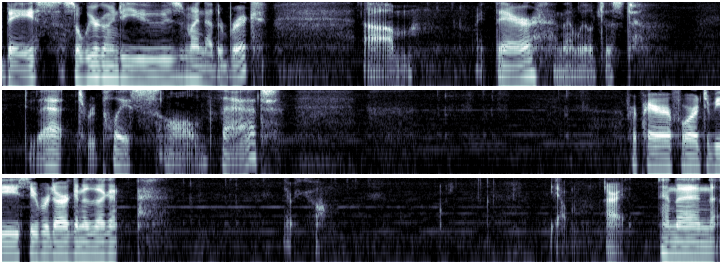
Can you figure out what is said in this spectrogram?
base. So we are going to use my nether brick um, right there, and then we'll just do that to replace all that. Prepare for it to be super dark in a second. There we go. Yeah. All right. And then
